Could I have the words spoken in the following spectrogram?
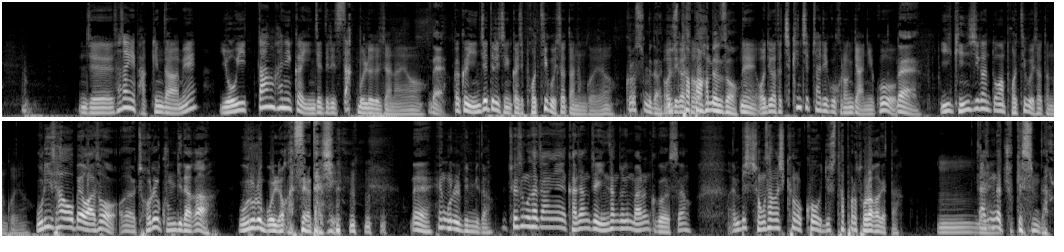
이제 사장이 바뀐 다음에 요이 땅 하니까 인재들이 싹 몰려들잖아요. 네. 그러니까 그 인재들이 지금까지 버티고 있었다는 거예요. 그렇습니다. 어디 가서- 하면서. 네, 어디 가서 치킨집 차리고 그런 게 아니고 네. 이 긴 시간 동안 버티고 있었다는 거예요. 우리 사업에 와서 어, 저를 굶기다가 우르르 몰려갔어요 다시. 네, 행운을 빕니다. 최승우 사장의 가장 제 인상적인 말은 그거였어요. MBC 정상화 시켜놓고 뉴스타파로 돌아가겠다. 음, 짜증나 죽겠습니다.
